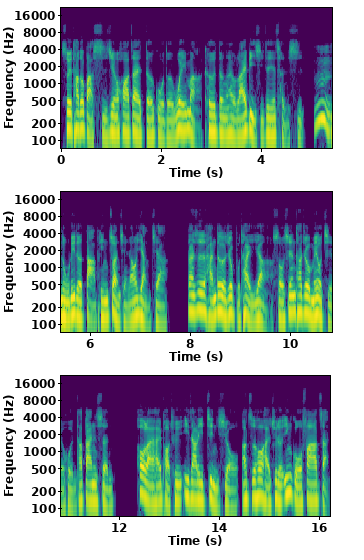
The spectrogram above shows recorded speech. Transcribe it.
所以他都把时间花在德国的威马、科登还有莱比锡这些城市，嗯，努力的打拼赚钱，然后养家。但是韩德尔就不太一样啊，首先他就没有结婚，他单身，后来还跑去意大利进修，啊之后还去了英国发展，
